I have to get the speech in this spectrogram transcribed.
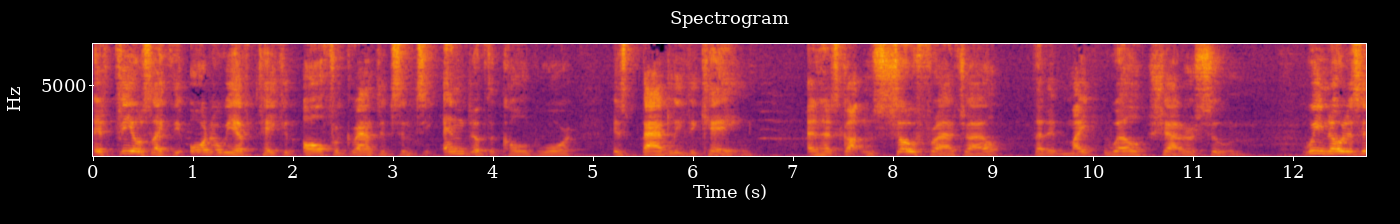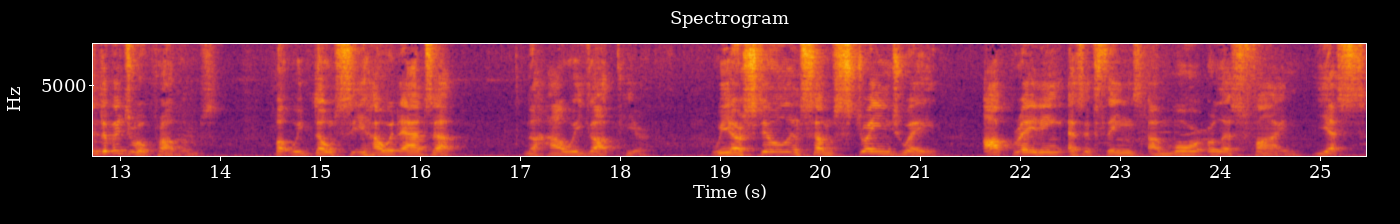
It feels like the order we have taken all for granted since the end of the Cold War is badly decaying and has gotten so fragile that it might well shatter soon. We notice individual problems, but we don't see how it adds up, nor how we got here. We are still, in some strange way, operating as if things are more or less fine. Yes,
